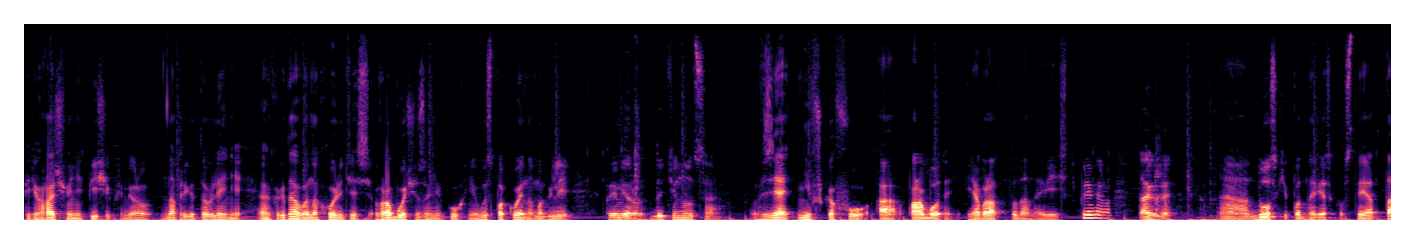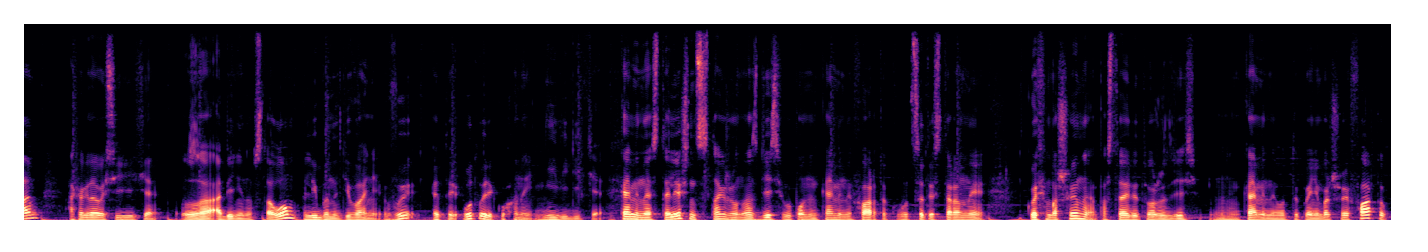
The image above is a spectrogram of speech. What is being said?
переворачивания пищи, к примеру, на приготовление. Э, когда вы находитесь в рабочей зоне кухни, вы спокойно могли, к примеру, дотянуться, взять не в шкафу, а поработать и обратно туда навесить, к примеру. Также э, доски под нарезку стоят там, а когда вы сидите за обеденным столом, либо на диване, вы этой утвари кухонной не видите. Каменная столешница, также у нас здесь выполнен каменный фартук. Вот с этой стороны кофемашина, поставили тоже здесь каменный вот такой небольшой фартук,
